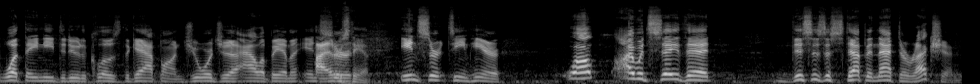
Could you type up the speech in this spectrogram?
what they need to do to close the gap on Georgia, Alabama. Insert, I understand. Insert team here. Well, I would say that this is a step in that direction.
